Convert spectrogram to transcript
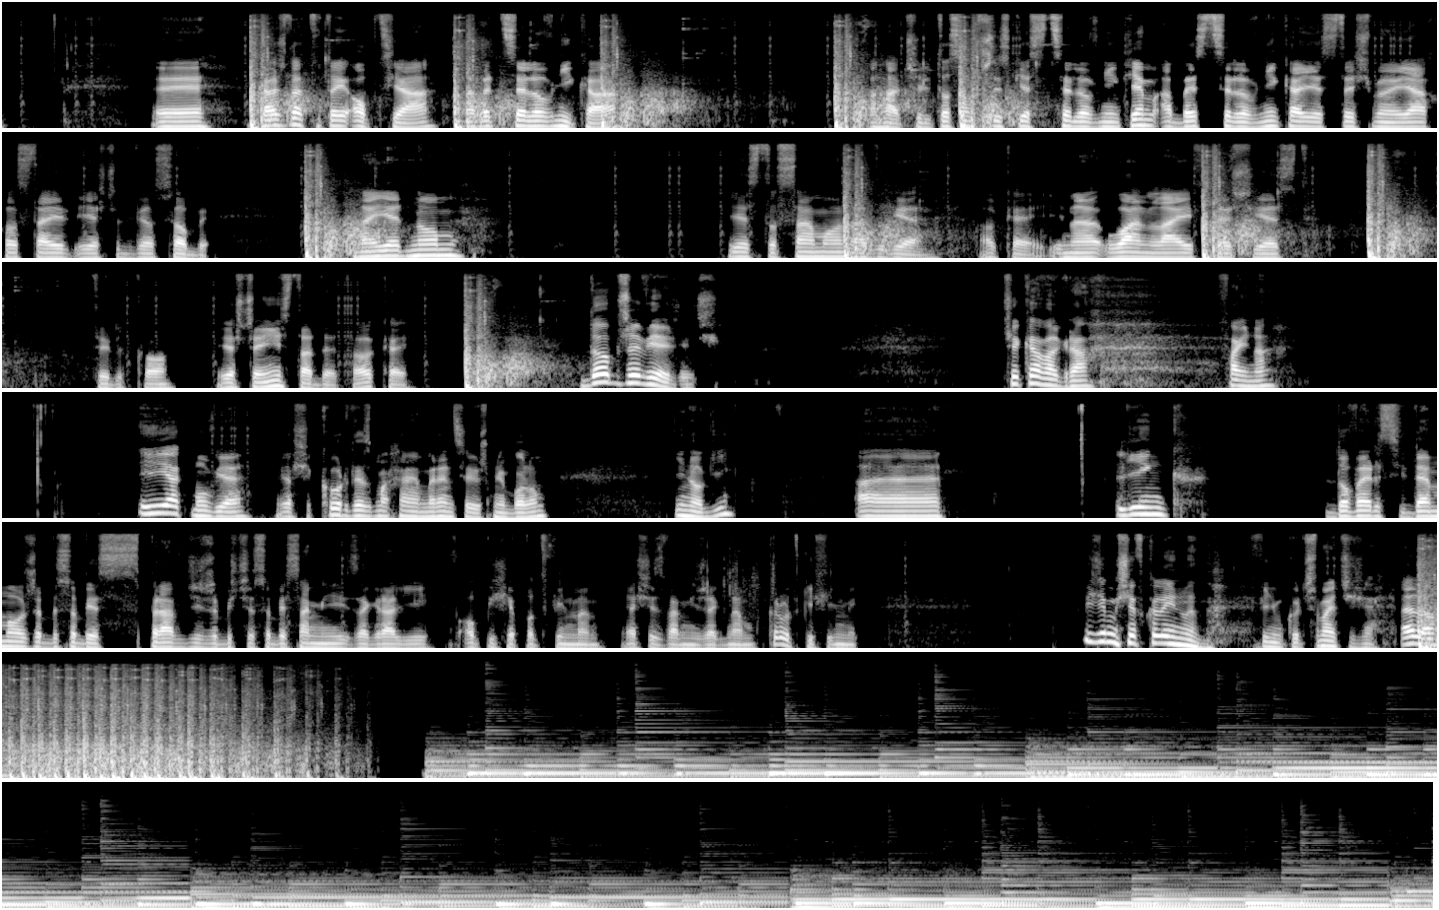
E, Każda tutaj opcja, nawet celownika. Aha, czyli to są wszystkie z celownikiem, a bez celownika jesteśmy ja, hostile jeszcze dwie osoby. Na jedną jest to samo, na dwie. Okej. I na One Life też jest tylko. Jeszcze Instadet, okej. Dobrze wiedzieć. Ciekawa gra. Fajna. I jak mówię, ja się kurde zmachałem, ręce już mnie bolą. I nogi. Eee, link do wersji demo, żeby sobie sprawdzić, żebyście sobie sami zagrali w opisie pod filmem. Ja się z wami żegnam. Krótki filmik. Widzimy się w kolejnym filmiku. Trzymajcie się. Elo!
